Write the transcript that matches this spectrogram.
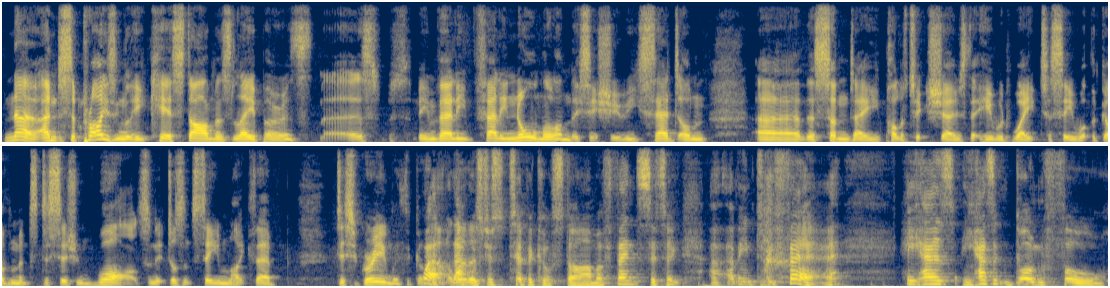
No, and surprisingly, Keir Starmer's Labour has, uh, has been fairly fairly normal on this issue. He said on uh, the Sunday politics shows that he would wait to see what the government's decision was, and it doesn't seem like they're disagreeing with the government. Well, that was just typical Starmer fence sitting. Uh, I mean, to be fair, he has he hasn't gone full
